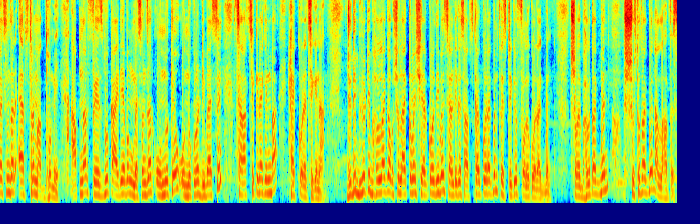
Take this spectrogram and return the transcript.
মেসেঞ্জার অ্যাপসটার মাধ্যমে। আপনার ফেসবুক আইডি এবং মেসেঞ্জার অন্য কেউ অন্য কোনো ডিভাইসে চালাচ্ছে কিনা কিংবা হ্যাক করেছে কিনা। যদি ভিডিওটি ভালো লাগে, অবশ্যই লাইক কমেন্ট শেয়ার করে দিবেন। চ্যানেলটিকে সাবস্ক্রাইব করে রাখবেন ফেসটিকে ফলো করে রাখবেন। সবাই ভালো থাকবেন, সুস্থ থাকবেন, আল্লাহ হাফেজ।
